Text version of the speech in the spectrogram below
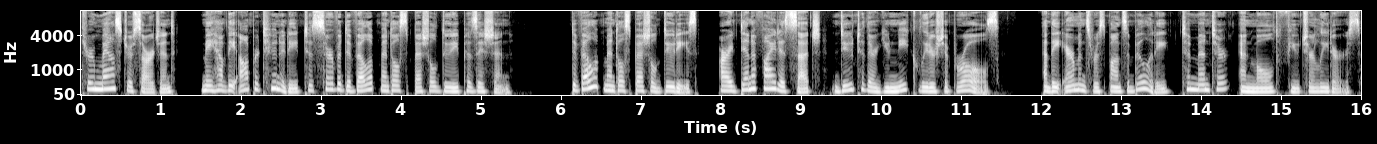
through Master Sergeant may have the opportunity to serve a developmental special duty position. Developmental special duties are identified as such due to their unique leadership roles and the airman's responsibility to mentor and mold future leaders.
